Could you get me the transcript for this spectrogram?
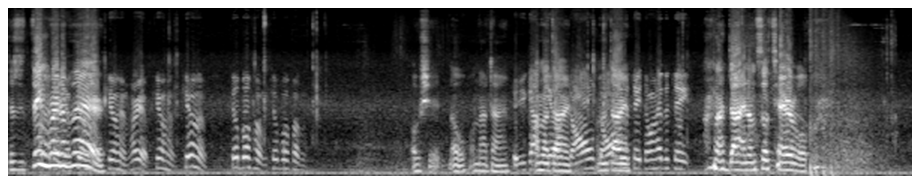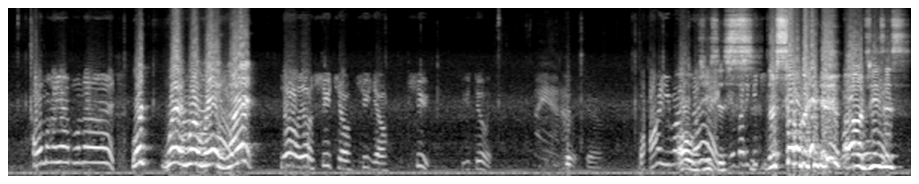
There's a thing right him, up there. Kill him, kill him, hurry up, kill him, kill him. Kill both of them, kill both of them. Oh shit! No, I'm not dying. If you got I'm not yo, dying. don't, I'm not dying. hesitate, don't hesitate. I'm not dying. I'm so terrible. Oh my apple nuts! What? Wait, oh wait, wait, what? Yo, yo, shoot, yo, shoot, yo, shoot. You do it. Do it, girl. Why are you running Oh back? Jesus! Everybody get your- There's so many. Oh Jesus!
